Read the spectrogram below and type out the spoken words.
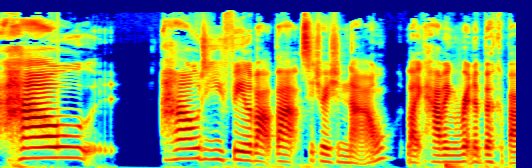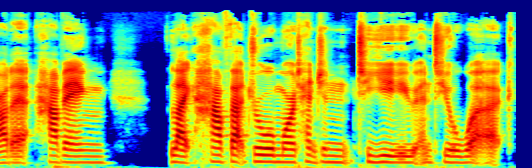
how how do you feel about that situation now like having written a book about it having like have that draw more attention to you and to your work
